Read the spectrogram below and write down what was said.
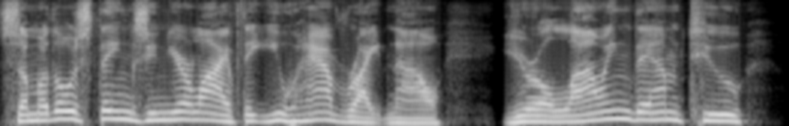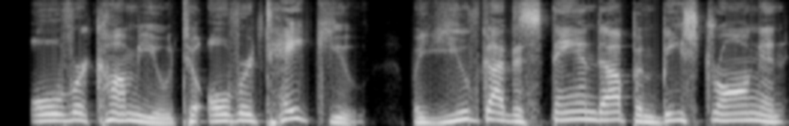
Some of those things in your life that you have right now, you're allowing them to overcome you, to overtake you. But you've got to stand up and be strong and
